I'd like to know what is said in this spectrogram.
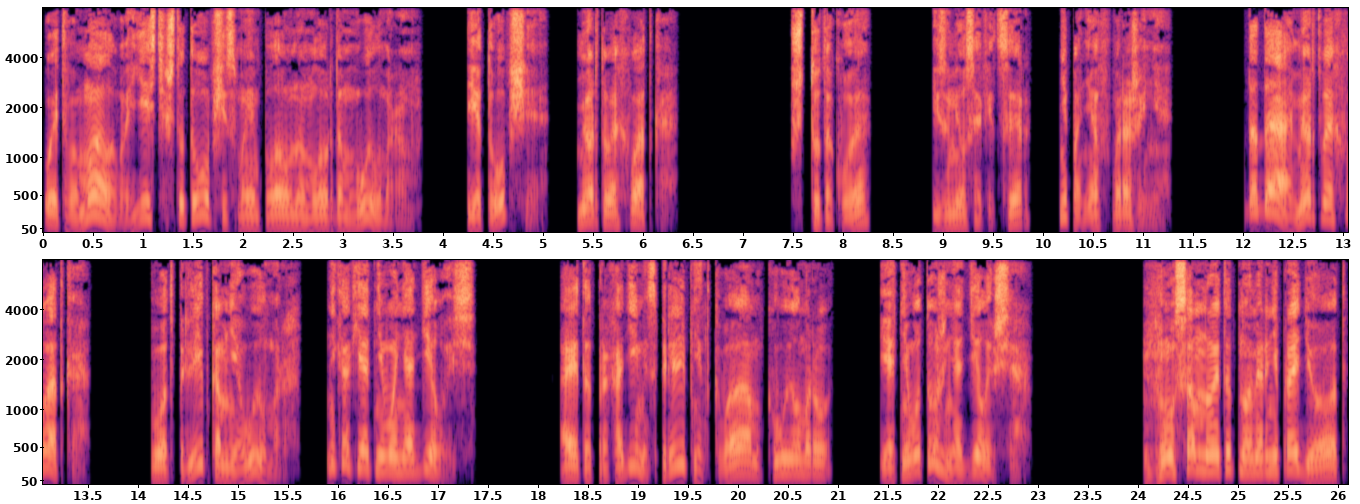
у этого малого есть что-то общее с моим половным лордом Уилмором. И это общее — мертвая хватка». «Что такое?» — изумился офицер, не поняв выражения. «Да-да, мертвая хватка. Вот прилип ко мне Уилмор, никак я от него не отделаюсь. А этот проходимец прилипнет к вам, к Уилмору, и от него тоже не отделаешься». «Ну, со мной этот номер не пройдет»,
